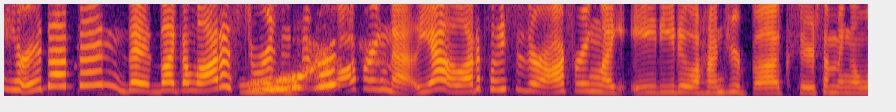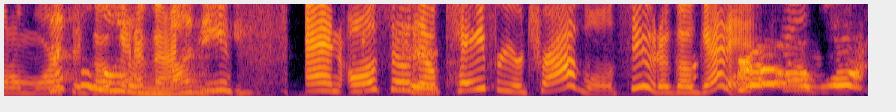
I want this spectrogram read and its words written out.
not heard that Ben? That like a lot of stores are offering that. Yeah, a lot of places are offering like 80 to 100 bucks or something a little more That's to go lot get a of vaccine. money. And also they'll pay for your travel too to go get it. Bro, what?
